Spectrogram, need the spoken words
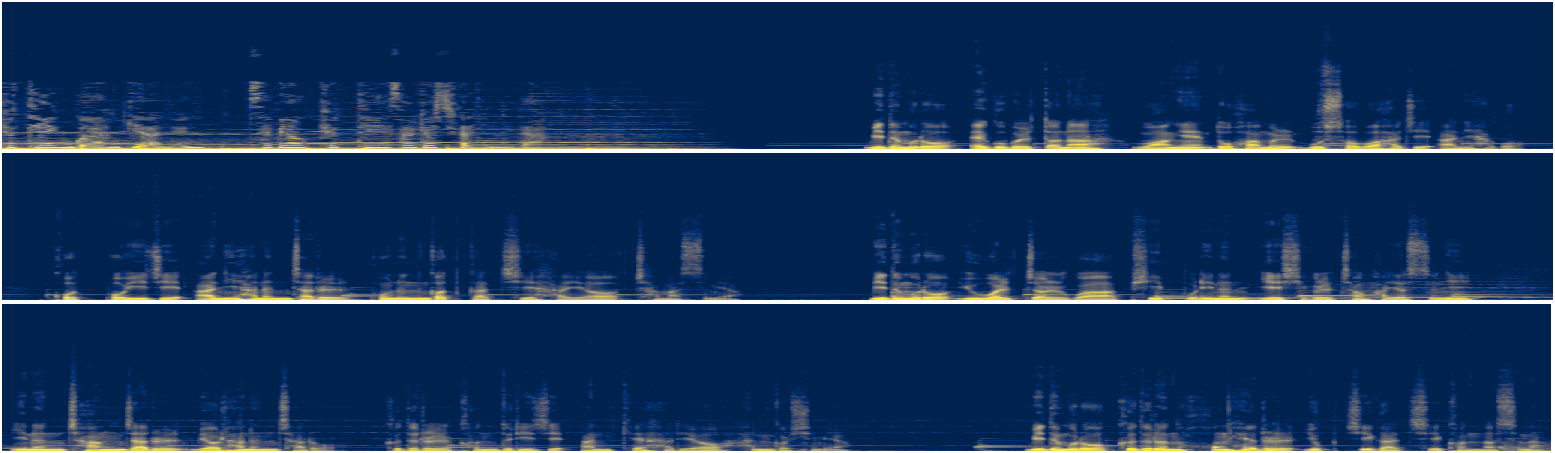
큐티인과 함께하는 새벽 큐티 설교 시간입니다. 믿음으로 애굽을 떠나 왕의 노함을 무서워하지 아니하고 곧 보이지 아니하는 자를 보는 것 같이 하여 참았으며 믿음으로 유월절과 피 뿌리는 예식을 정하였으니 이는 장자를 멸하는 자로 그들을 건드리지 않게 하려 한 것이며 믿음으로 그들은 홍해를 육지같이 건넜으나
